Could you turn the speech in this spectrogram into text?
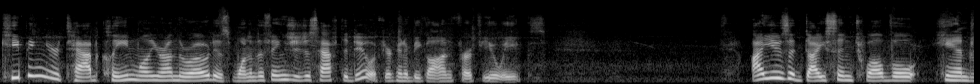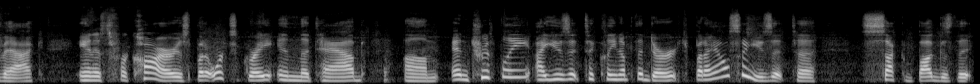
keeping your tab clean while you're on the road is one of the things you just have to do if you're going to be gone for a few weeks. I use a Dyson 12 volt hand vac and it's for cars, but it works great in the tab. Um, and truthfully, I use it to clean up the dirt, but I also use it to suck bugs that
